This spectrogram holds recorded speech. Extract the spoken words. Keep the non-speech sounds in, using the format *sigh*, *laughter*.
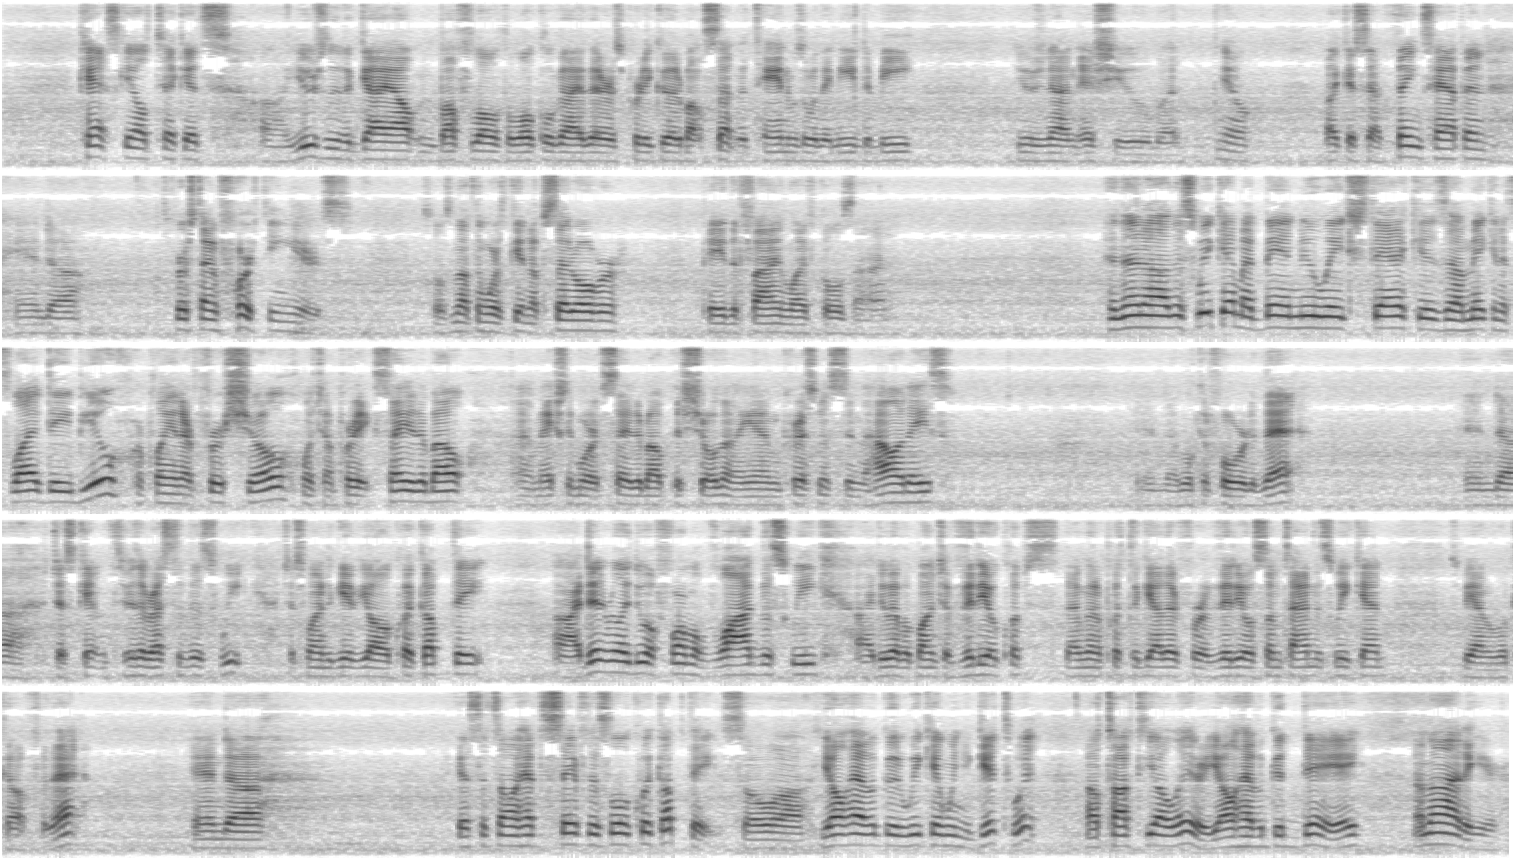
CAT scale tickets. Uh, usually the guy out in Buffalo, the local guy there, is pretty good about setting the tandems where they need to be. Usually not an issue, but, you know, like I said, things happen, and uh, it's the first time in *laughs* 14 years. So it's nothing worth getting upset over. Pay the fine, life goes on. And then uh, this weekend, my band New Age Static is uh, making its live debut. We're playing our first show, which I'm pretty excited about. I'm actually more excited about this show than I am Christmas and the holidays. And I'm looking forward to that. And uh, just getting through the rest of this week. Just wanted to give you all a quick update. Uh, I didn't really do a formal vlog this week. I do have a bunch of video clips that I'm going to put together for a video sometime this weekend. So be on the lookout for that. And uh, I guess that's all I have to say for this little quick update. So uh, y'all have a good weekend when you get to it. I'll talk to y'all later. Y'all have a good day, eh? I'm out of here.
